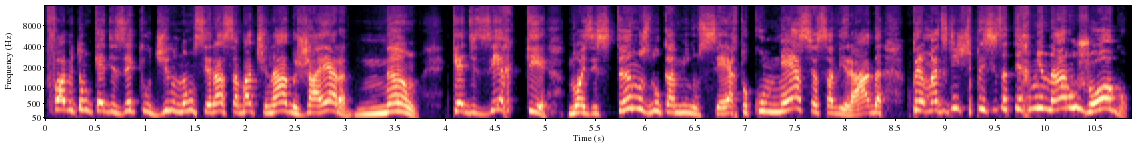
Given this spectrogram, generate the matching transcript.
Fábio, então quer dizer que o Dino não será sabatinado? Já era? Não. Quer dizer que nós estamos no caminho certo, começa essa virada, mas a gente precisa terminar o jogo.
